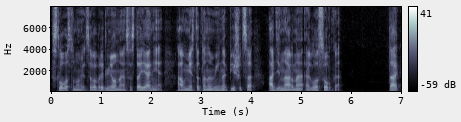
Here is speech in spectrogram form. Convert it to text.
слово становится в определенное состояние, а вместо танвина пишется одинарная огласовка. Так,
